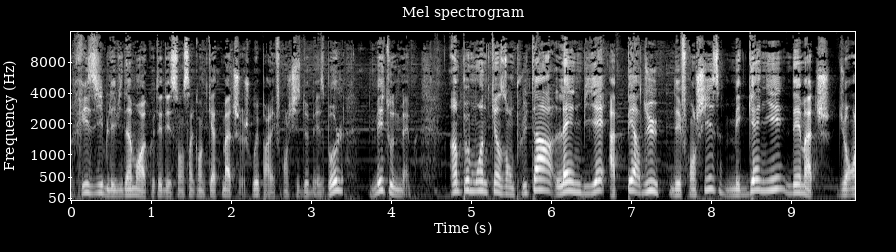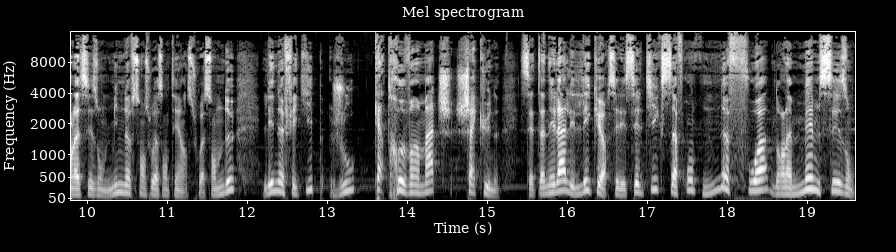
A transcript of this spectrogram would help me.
risible évidemment à côté des 154 matchs joués par les franchises de baseball, mais tout de même. Un peu moins de 15 ans plus tard, la NBA a perdu des franchises, mais gagné des matchs. Durant la saison 1961-62, les 9 équipes jouent 80 matchs chacune. Cette année-là, les Lakers et les Celtics s'affrontent 9 fois dans la même saison.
